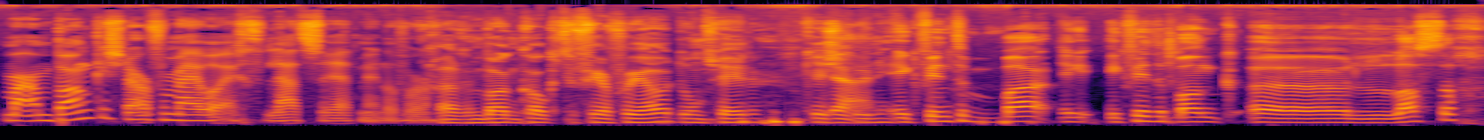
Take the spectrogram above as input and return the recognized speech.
Maar een bank is daar voor mij wel echt het laatste redmiddel voor. Gaat een bank ook te ver voor jou, Don Zeder? Ja, ik vind de bar ik vind de bank uh, lastig.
